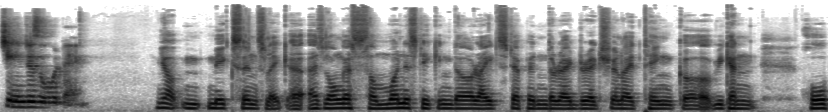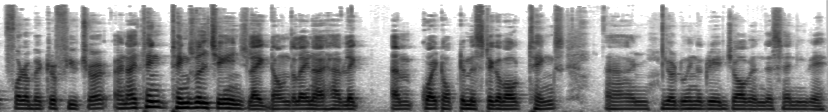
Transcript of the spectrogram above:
changes over time. Yeah m- makes sense. Like uh, as long as someone is taking the right step in the right direction i think uh, we can hope for a better future. And i think things will change. Like down the line i have like i'm quite optimistic about things and you're doing a great job in this anyway.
